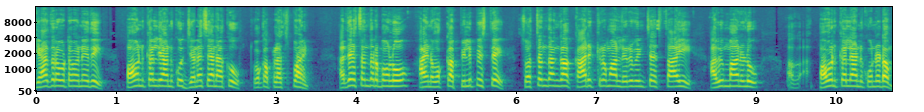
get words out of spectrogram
గ్యాదర్ అవ్వటం అనేది పవన్ కళ్యాణ్కు జనసేనకు ఒక ప్లస్ పాయింట్. అదే సందర్భంలో ఆయన ఒక్క పిలిపిస్తే స్వచ్ఛందంగా కార్యక్రమాలు నిర్వహించే స్థాయి అభిమానులు పవన్ కళ్యాణ్కు ఉండడం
